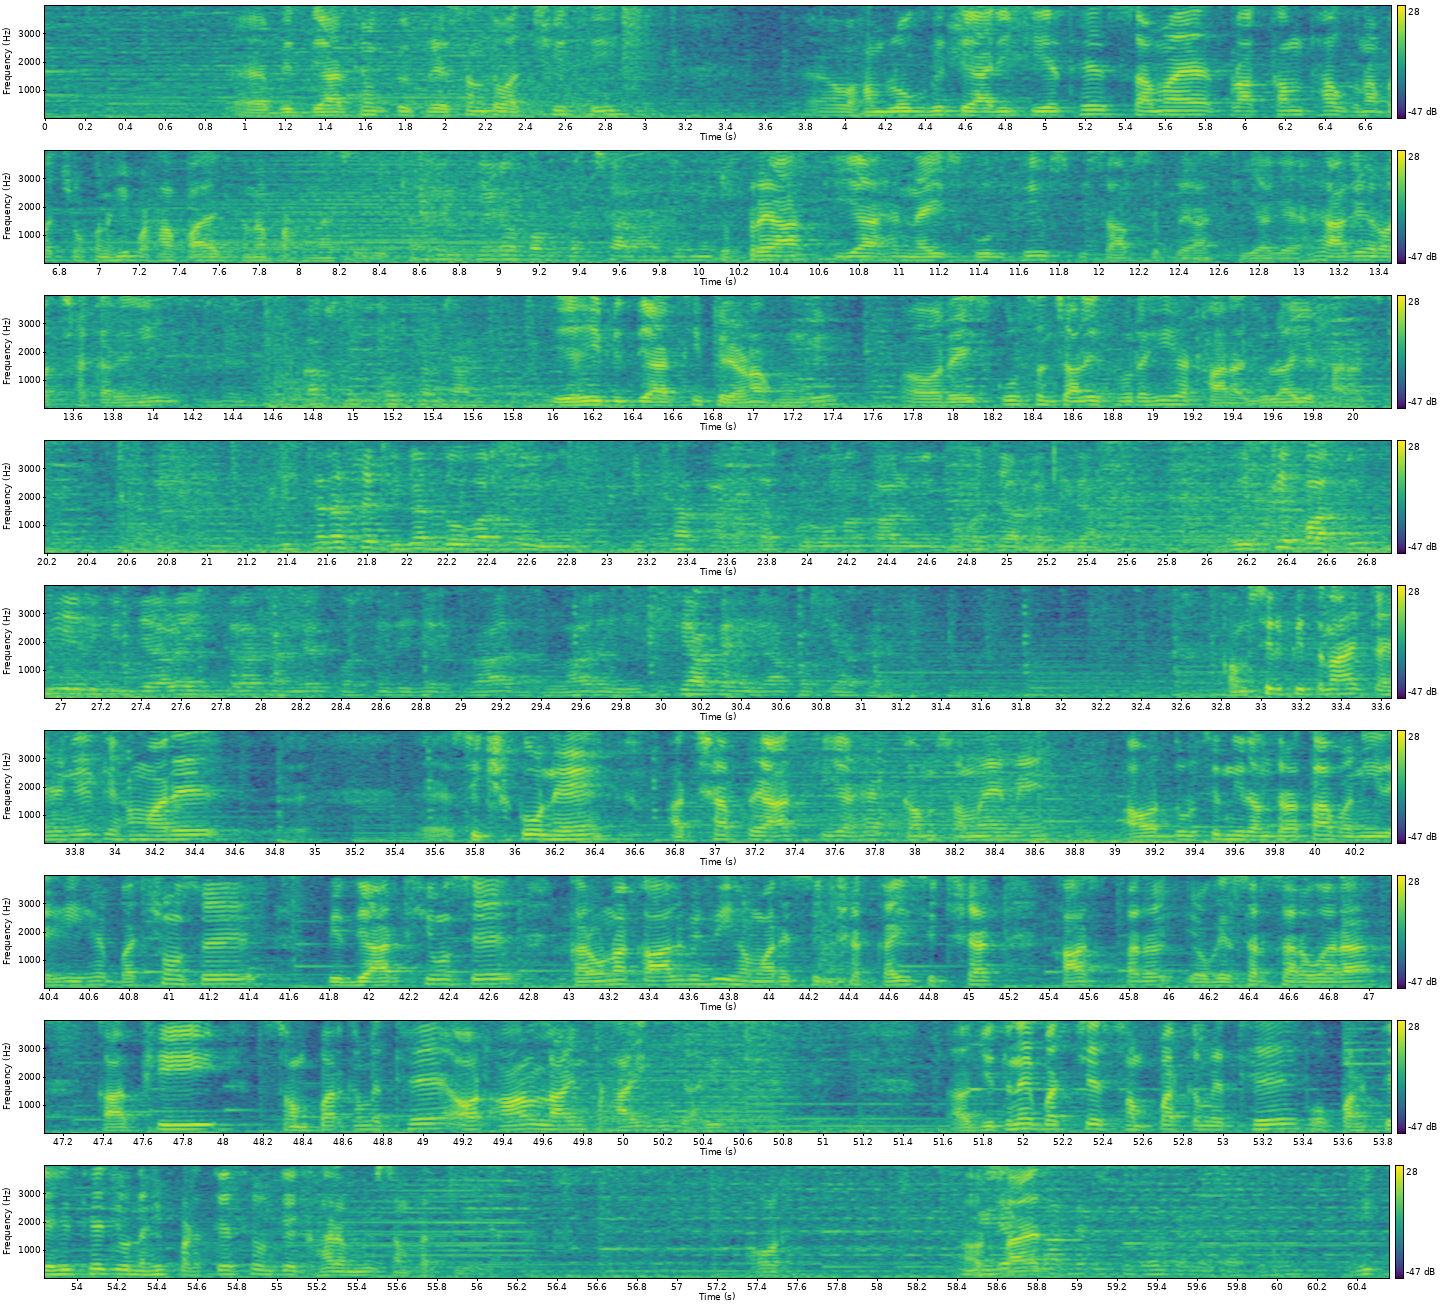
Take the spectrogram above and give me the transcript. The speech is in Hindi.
विद्यार्थियों की प्रिपरेशन तो अच्छी थी। हम लोग भी तैयारी किए थे। समय थोड़ा कम था उतना बच्चों को नहीं पढ़ा पाया जितना पढ़ाना चाहिए था। बहुत अच्छा रहा जो तो प्रयास किया है नई स्कूल थी उस हिसाब से प्रयास किया गया है। आगे और अच्छा करेंगे। कब से स्कूल संचालित यही विद्यार्थी प्रेरणा होंगे। और ये स्कूल संचालित हो रही है अठारह जुलाई अठारह से। जिस तरह से विगत दो वर्षों में शिक्षा का स्तर कोरोना काल में बहुत ज़्यादा गिरा है और इसके बावजूद भी यदि विद्यालय इस तरह का हंड्रेड परसेंट रिज़ल्ट ला ला रही है तो क्या कहेंगे? आप और क्या कहेंगे? हम सिर्फ़ इतना ही कहेंगे कि हमारे शिक्षकों ने अच्छा प्रयास किया है कम समय में और दूर से निरंतरता बनी रही है। बच्चों से विद्यार्थियों से कोरोना काल में भी हमारे शिक्षक कई शिक्षक खास पर योगेश्वर सर वगैरह काफ़ी संपर्क में थे और ऑनलाइन पढ़ाई भी जारी रखते थे। और जितने बच्चे संपर्क में थे वो पढ़ते ही थे जो नहीं पढ़ते थे उनके घर में भी संपर्क किया जाता था। और और शायद जी?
